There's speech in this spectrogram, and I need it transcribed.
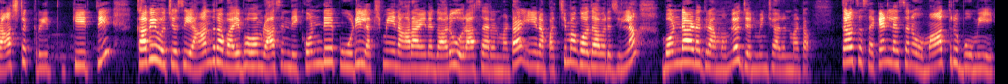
రాష్ట్ర కీర్తి. కవి వచ్చేసి ఆంధ్ర వైభవం రాసింది కొండేపూడి లక్ష్మీనారాయణ గారు రాశారనమాట ఈయన పశ్చిమ గోదావరి జిల్లా బొండాడ గ్రామంలో జన్మించారనమాట తర్వాత సెకండ్ లెసన్ మాతృభూమి.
